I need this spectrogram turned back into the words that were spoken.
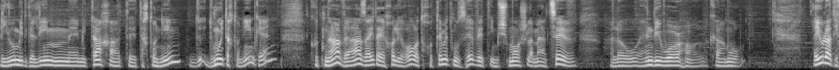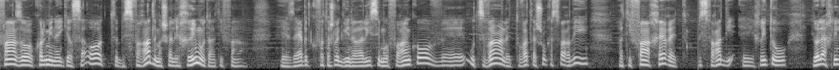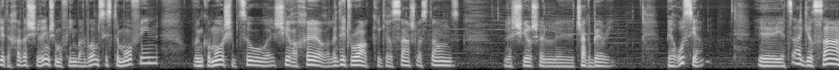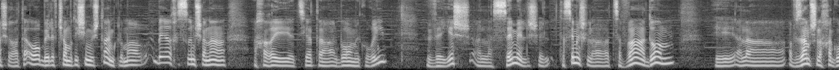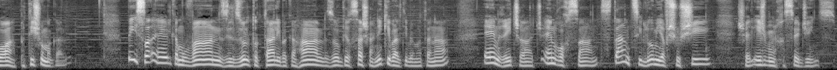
היו מתגלים אה, מתחת אה, תחתונים, דמוי תחתונים, כן? כותנה, ואז היית יכול לראות חותמת מוזהבת עם שמו של המעצב, הלו הוא אנדי וורהול, כאמור. היו לעטיפה הזו כל מיני גרסאות, בספרד למשל החרימו את העטיפה. אה, זה היה בתקופתו של הגנרליסימו פרנקו, ועוצבה לטובת השוק הספרדי עטיפה אחרת. בספרד החליטו לא להכליל את אחד השירים שמופיעים באלבום, Sister Morphine, ובמקומו שיבצו שיר אחר, Let It Rock, כגרסה של הסטונס, לשיר של צ'אק ברי. ברוסיה אה, יצאה גרסה שראתה אור ב-1992, כלומר בערך 20 שנה אחרי יציאת האלבום המקורי, ויש על הסמל של, את הסמל של הצבא האדום, אה, על האבזם של החגורה, פטיש ומגל. בישראל כמובן זלזול טוטאלי בקהל, זו גרסה שאני קיבלתי במתנה. אין ריצ'ראץ', אין רוכסן, סתם צילום יבשושי של איש במכנסי ג'ינס.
